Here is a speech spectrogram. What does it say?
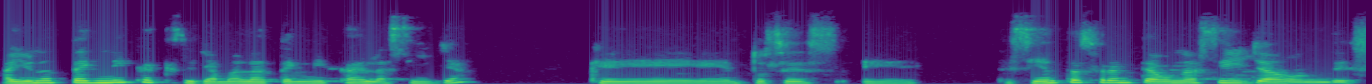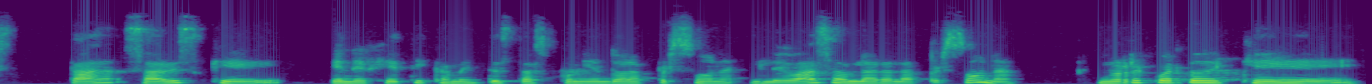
Hay una técnica que se llama la técnica de la silla, que entonces eh, te sientas frente a una silla donde está, sabes que energéticamente estás poniendo a la persona y le vas a hablar a la persona. No recuerdo de qué,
